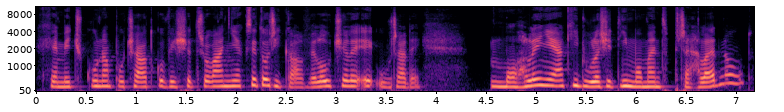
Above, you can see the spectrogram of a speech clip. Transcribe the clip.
chemičku na počátku vyšetřování, jak si to říkal, vyloučili i úřady. Mohli nějaký důležitý moment přehlédnout?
